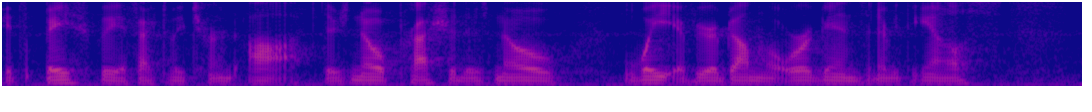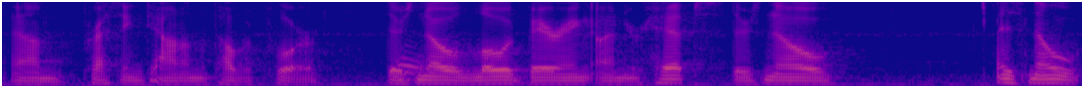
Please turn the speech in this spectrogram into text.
it's basically effectively turned off. There's no pressure, there's no weight of your abdominal organs and everything else um, pressing down on the pelvic floor. There's no load bearing on your hips. There's no there's no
